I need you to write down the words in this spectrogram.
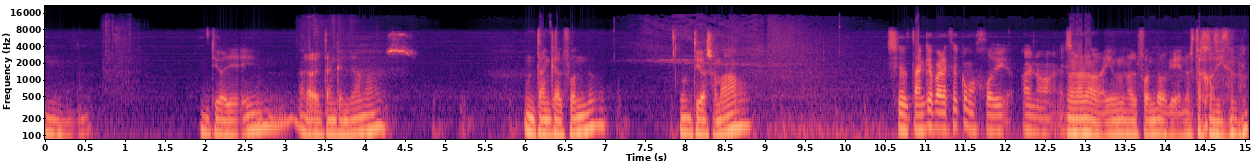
Mm. Un tío allí, al lado del tanque en llamas. Un tanque al fondo. Un tío asomado. Si el tanque parece como jodido. Ah, no. es- No, no, no, hay uno al fondo que no está jodido, ¿no?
